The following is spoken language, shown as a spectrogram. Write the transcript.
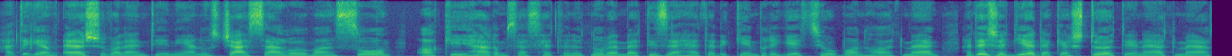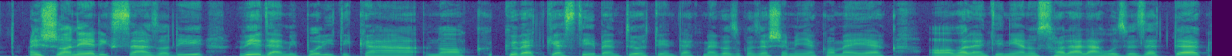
Hát igen, első Valentinianus császáról van szó, aki 375. november 17-én Brigécióban halt meg. Hát és egy érdekes történet, mert és a 4. századi védelmi politikának következtében történtek meg azok az események, amelyek a Valentinianus halálához vezettek.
